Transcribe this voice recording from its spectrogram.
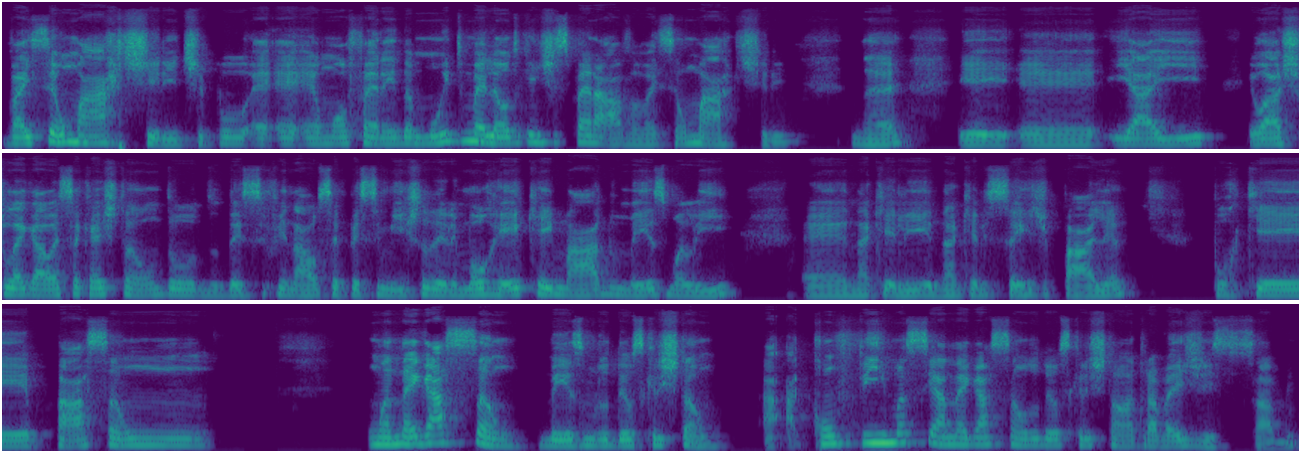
vai ser um mártir, tipo, é, é, é uma oferenda muito melhor do que a gente esperava, vai ser um mártir, né? E, é, e aí eu acho legal essa questão do, do, desse final ser pessimista, dele morrer queimado mesmo ali, é, naquele, naquele ser de palha, porque passa um, uma negação mesmo do Deus cristão. Confirma-se a negação do Deus cristão através disso, sabe?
